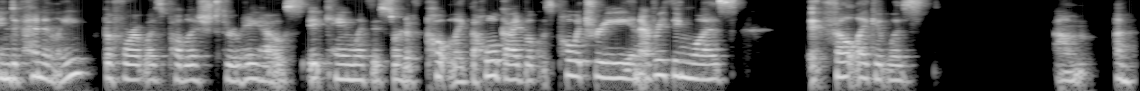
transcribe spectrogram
independently before it was published through Hay House, it came with this sort of, po- like the whole guidebook was poetry and everything was, it felt like it was um, a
